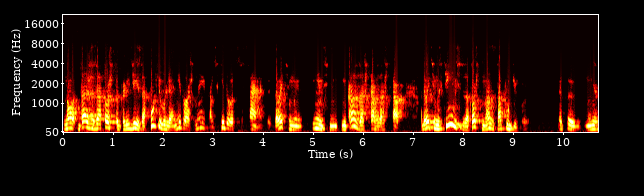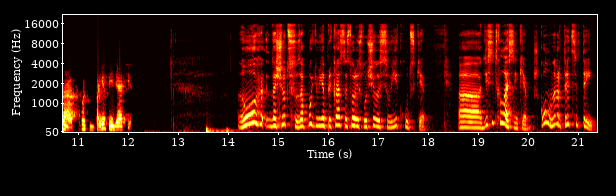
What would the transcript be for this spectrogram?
но даже за то, чтобы людей запугивали, они должны там скидываться сами. То есть давайте мы скинемся не, не просто за штраф, за штраф, а давайте мы скинемся за то, что нас запугивают. Это, не знаю, какой-то бред и идиотизм. Ну, насчет запугивания прекрасная история случилась в Якутске. А, десятиклассники, школа номер 33.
